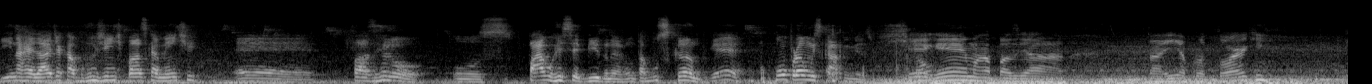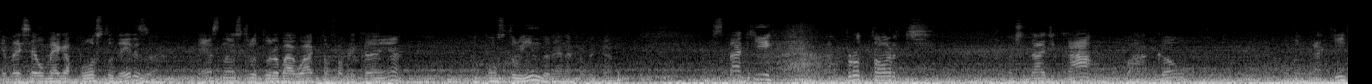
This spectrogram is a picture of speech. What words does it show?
E na realidade acabou a gente basicamente é, fazendo os pago recebido, né? Vamos estar tá buscando, porque é comprar um escape mesmo. Cheguemos, rapaziada. Tá aí a ProTorque, que vai ser o mega posto deles, ó. Pensa na estrutura baguá que estão fabricando aí, ó. Construindo, né. Está aqui a ProTorque. Quantidade de carro, barracão. Vamos entrar aqui.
